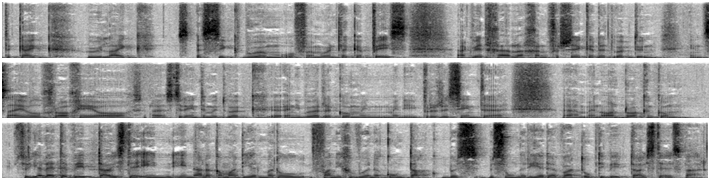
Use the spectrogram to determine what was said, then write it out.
te kyk hoe lyk like 'n siek boom of 'n moontlike pes. Ek weet Gerda gaan verseker dit ook doen en sy wil graag hê haar studente moet ook in die boorde kom en met die produsente um, in aanraking kom. So julle het 'n webtuiste en en hulle kan maar deur middel van die gewone kontak bes, besonderhede wat op die webtuiste is werk.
